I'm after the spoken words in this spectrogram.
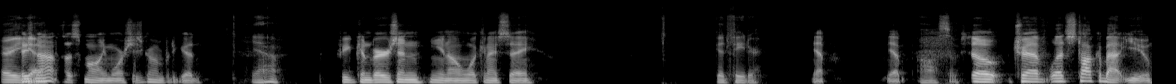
There you She's go. not so small anymore. She's growing pretty good. Yeah, Feed conversion. You know, what can I say? good feeder. Yep. Yep. Awesome. So, Trev, let's talk about you oh,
